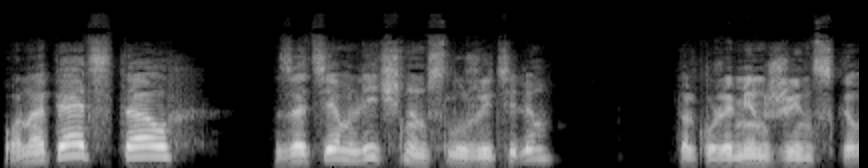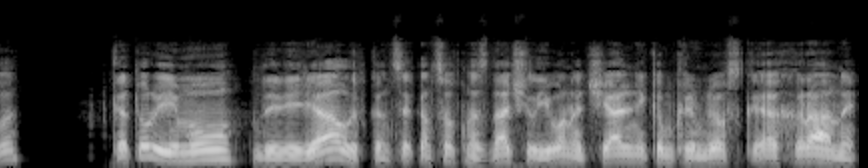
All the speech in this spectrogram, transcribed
Он опять стал затем личным служителем, только уже Минжинского, который ему доверял и в конце концов назначил его начальником кремлевской охраны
